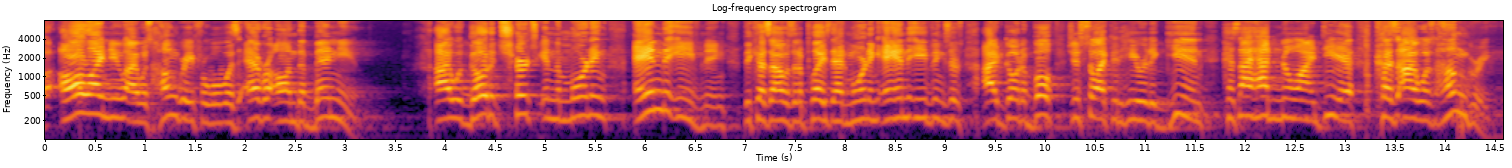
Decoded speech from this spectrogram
Uh, all I knew, I was hungry for what was ever on the menu. I would go to church in the morning and the evening because I was at a place that had morning and evening service. I'd go to both just so I could hear it again because I had no idea because I was hungry.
